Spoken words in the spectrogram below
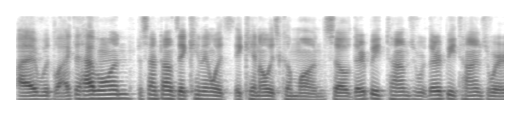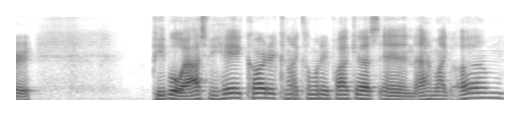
I would like to have on, but sometimes they can't always they can't always come on. So there'd be times where there'd be times where people ask me, "Hey Carter, can I come on your podcast?" And I'm like, um,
